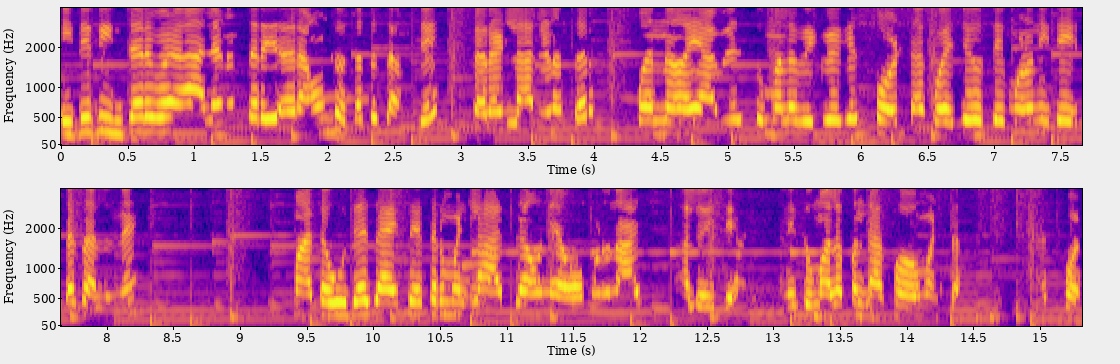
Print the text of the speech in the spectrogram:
इथे तीन चार वेळा आल्यानंतर राऊंड होतातच आमचे कराडला आल्यानंतर. पण यावेळेस तुम्हाला वेगवेगळे स्पॉट दाखवायचे होते म्हणून इथे येताच आलं नाही. मग आता उद्या जायचंय तर म्हटलं आज जाऊन यावं म्हणून आज आलो इथे. आणि तुम्हाला पण दाखवावं म्हटलं स्पॉट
